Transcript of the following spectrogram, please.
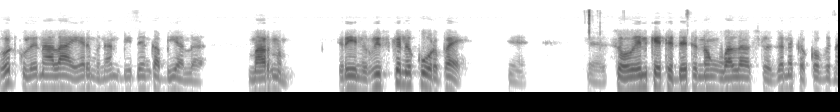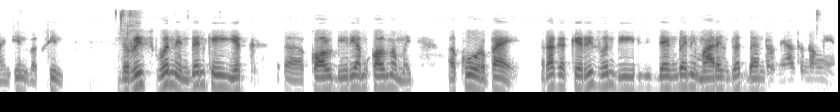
hot kule na la yer minan bi den ka bi ala marnum rin risk na ko pay so en ke te det non wala AstraZeneca COVID-19 vaccine. The risk when in ben kay yek call biriam call na mai a ko pay raga ke risk when bi deng beni maren dot ben ron yal to non en.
